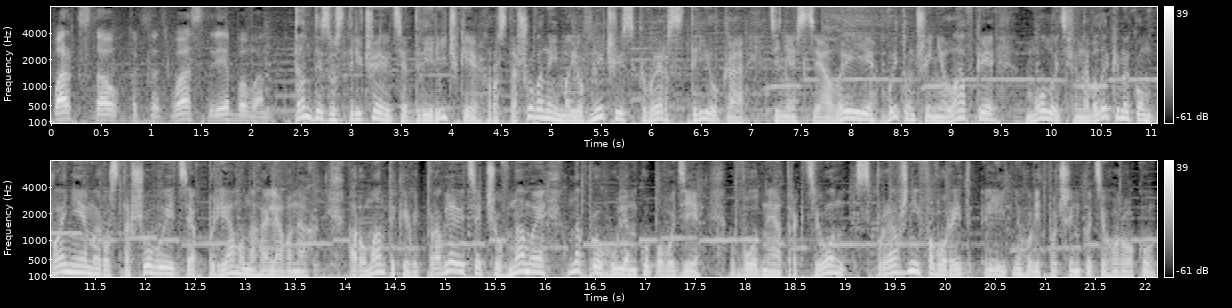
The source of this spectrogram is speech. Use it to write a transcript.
Парк стал, как сказать, востребован. Там, де зустрічаються дві річки, розташований мальовничий сквер Стрілка, тінясті алеї, витончені лавки. Молодь невеликими компаніями розташовується прямо на галявинах, а романтики відправляються човнами на прогулянку по воді. Водний атракціон справжній фаворит літнього відпочинку цього року.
